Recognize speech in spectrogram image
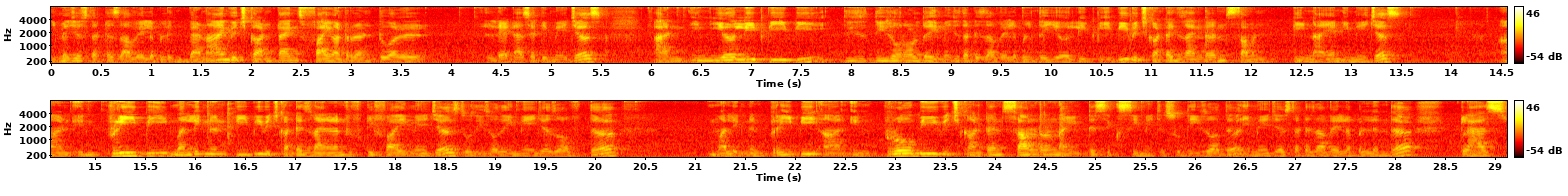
images that is available in benign which contains 512 dataset images and in yearly PB these, these are all the images that is available in the yearly PB which contains 979 images. And in pre-B malignant PB which contains 955 images. So these are the images of the malignant pre-B. And in pro-B which contains 796 images. So these are the images that is available in the class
